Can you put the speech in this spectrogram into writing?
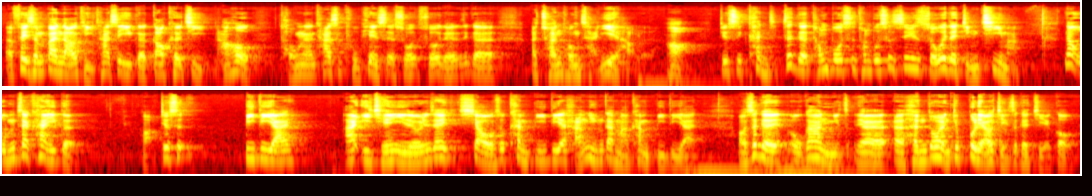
呃费城半导体，它是一个高科技，然后铜呢，它是普遍是所所有的这个啊传统产业好了，哈，就是看这个铜博士，铜博士就是所谓的景气嘛。那我们再看一个，好，就是 BDI 啊，以前有人在笑我说看 BDI 航运干嘛看 BDI？哦，这个我告诉你，呃呃，很多人就不了解这个结构。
